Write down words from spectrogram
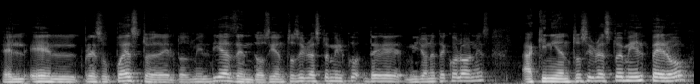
el, presupuesto del 2010 de 200 y resto de, mil, de millones de colones a 500 y resto de mil, pero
